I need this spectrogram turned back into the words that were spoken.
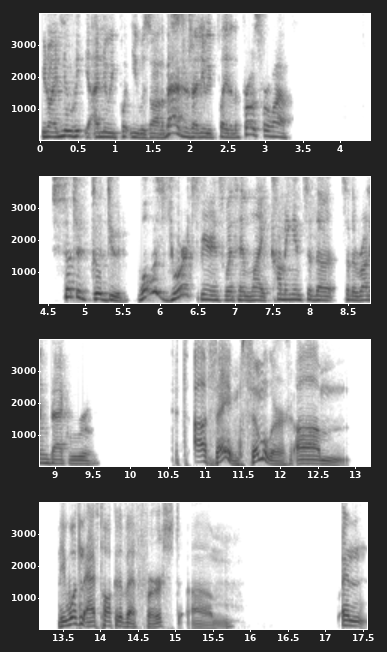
You know, I knew he I knew he put he was on the Badgers. I knew he played in the pros for a while. Such a good dude. What was your experience with him like coming into the to the running back room? It's uh, same, similar. Um, he wasn't as talkative at first, um, and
